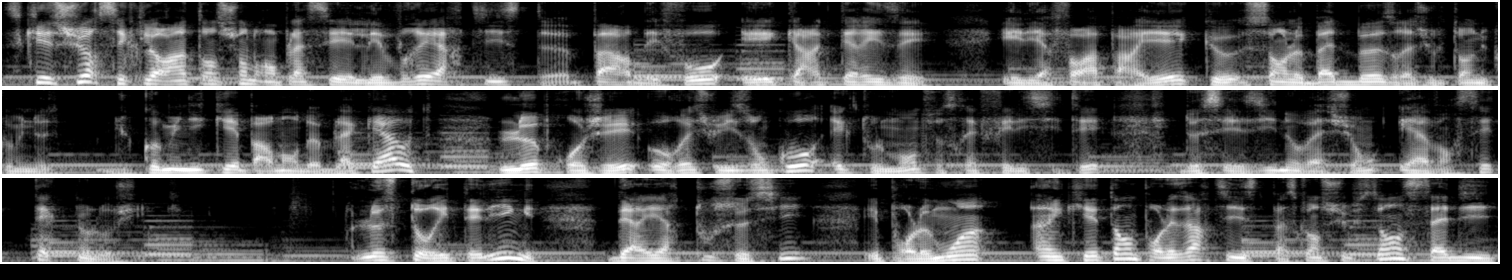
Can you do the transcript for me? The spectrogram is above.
Ce qui est sûr, c'est que leur intention de remplacer les vrais artistes par des faux est caractérisée. Et il y a fort à parier que sans le bad buzz résultant du, communiqué de Blackout, le projet aurait suivi son cours et que tout le monde se serait félicité de ces innovations et avancées technologiques. Le storytelling derrière tout ceci est pour le moins inquiétant pour les artistes, parce qu'en substance, ça dit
